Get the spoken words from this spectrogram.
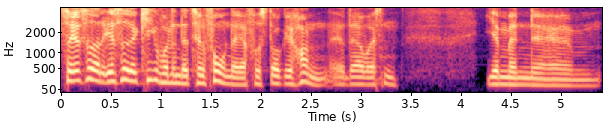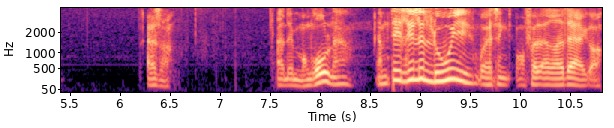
Så jeg sidder, jeg sidder der og kigger på den der telefon, der jeg fået stukket i hånden, øh, der var jeg sådan, jamen, øh, altså, er det mongol der? Jamen, det er lille Louis, hvor jeg tænkte, hvorfor allerede der, ikke? Og,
